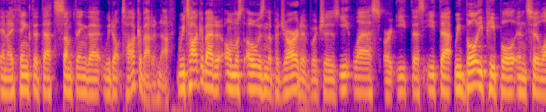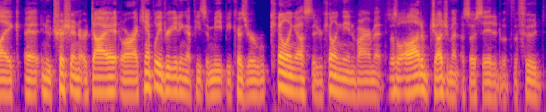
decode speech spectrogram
And I think that that's something that we don't talk about enough. We talk about it almost always in the pejorative, which is eat less or eat this, eat that. We bully people into like a nutrition or diet, or I can't believe you're eating that piece of meat because you're killing us, or you're killing the environment. There's a lot of judgment associated with the food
